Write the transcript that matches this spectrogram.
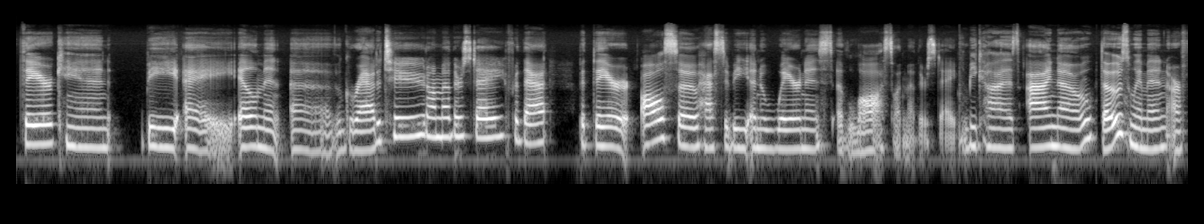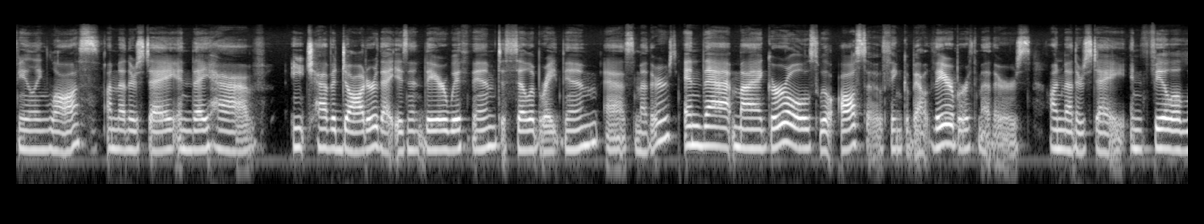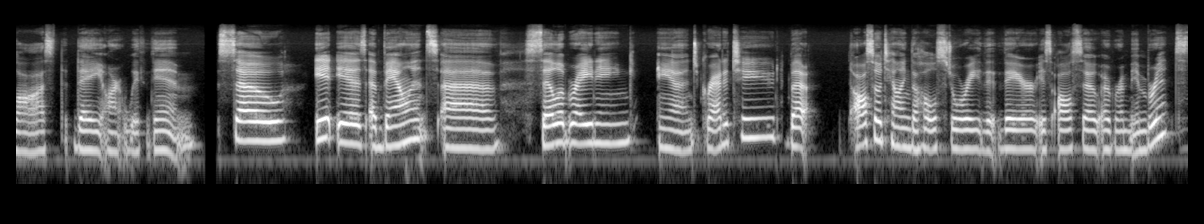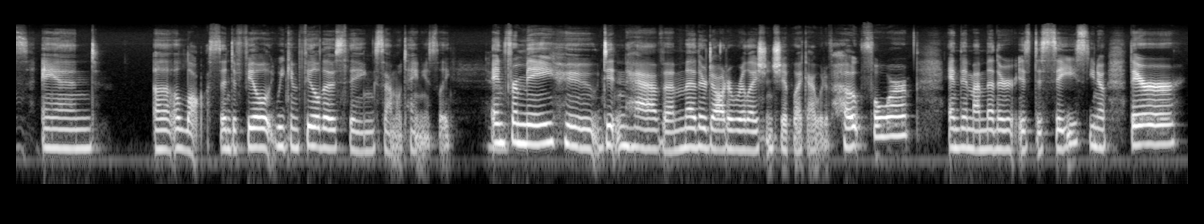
there can be a element of gratitude on Mother's Day for that, but there also has to be an awareness of loss on Mother's Day because I know those women are feeling loss on Mother's Day and they have each have a daughter that isn't there with them to celebrate them as mothers, and that my girls will also think about their birth mothers on Mother's Day and feel a loss that they aren't with them. So it is a balance of celebrating and gratitude, but also telling the whole story that there is also a remembrance and a, a loss and to feel we can feel those things simultaneously. And for me who didn't have a mother-daughter relationship like i would have hoped for and then my mother is deceased you know there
